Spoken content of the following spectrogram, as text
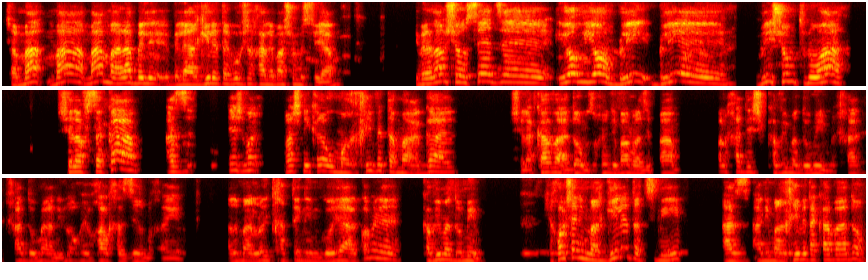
עכשיו, מה, מה, מה המעלה בל, בלהרגיל את הגוף שלך למשהו מסוים? כי בן אדם שעושה את זה יום-יום, בלי, בלי, בלי שום תנועה של הפסקה, אז יש מה שנקרא, הוא מרחיב את המעגל של הקו האדום. זוכרים, דיברנו על זה פעם? כל אחד יש קווים אדומים. אחד, אחד אומר, אני לא אוכל חזיר בחיים. אחד אומר, אני לא אתחתן עם גויה, כל מיני קווים אדומים. ככל שאני מרגיל את עצמי, אז אני מרחיב את הקו האדום.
